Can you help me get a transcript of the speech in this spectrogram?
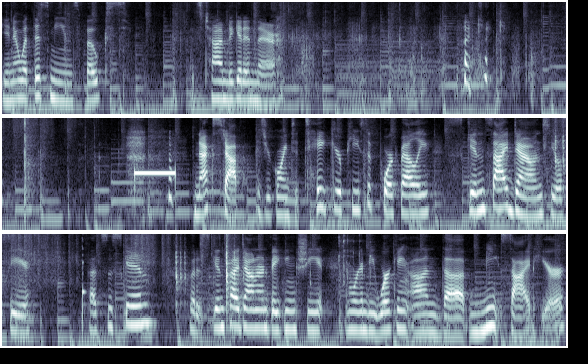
You know what this means, folks. It's time to get in there. Next step is you're going to take your piece of pork belly, skin side down, so you'll see that's the skin, put it skin side down on a baking sheet, and we're gonna be working on the meat side here.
